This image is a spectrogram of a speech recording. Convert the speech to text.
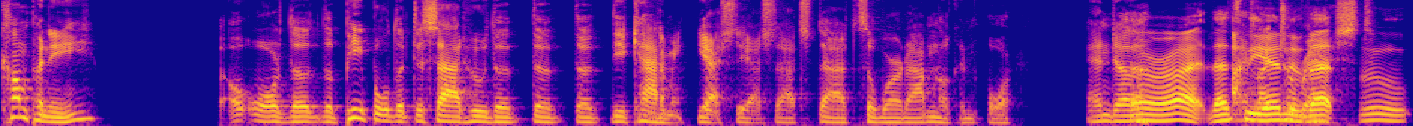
company or the, the people that decide who the, the, the, the academy. Yes, yes, that's that's the word I'm looking for. And uh, All right, that's I'd the like end of rest. that. Ooh,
